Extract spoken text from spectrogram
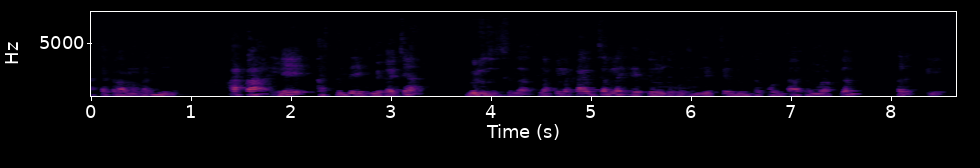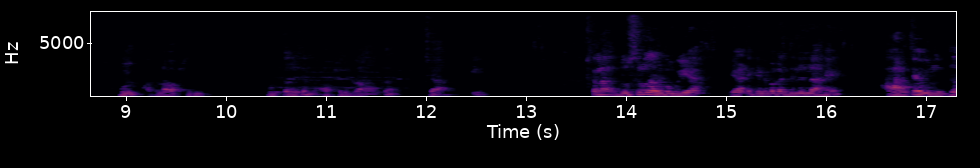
अशा क्रमांकाने लिहिलं आता हे असतील ते एकमेकाच्या विरुद्ध असतील असतील. आपल्याला काय विचारलंय? याच्या विरुद्ध कोणतं याच्या विरुद्ध कोणता असेल मुळात तर ए म्हणून आपला ऑप्शन उत्तर असेल ऑप्शन क्रमांक चार ए चला दुसरं उदाहरण बघूया. या ठिकाणी बघा दिलेलं आहे आरच्या विरुद्ध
